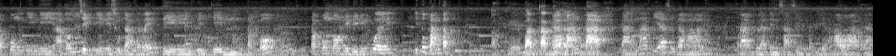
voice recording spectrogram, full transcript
tepung ini atau chip ini sudah kering dibikin tepung, tepung mau dibikin kue itu bantet. Oke, bantat ya. Ya, bantat karena dia sudah mengalami pragelatinisasi lebih awal kan.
